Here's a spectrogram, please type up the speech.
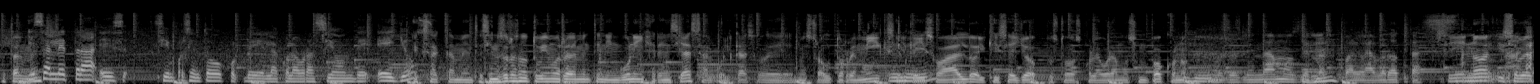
totalmente. esa letra es 100% co- de la colaboración de ellos. Exactamente. Si nosotros no tuvimos realmente ninguna injerencia, salvo el caso de nuestro autorremix, el que hizo Aldo, el que hice yo, pues todos colaboramos un poco, ¿no? Nos deslindamos de las palabrotas. Sí, no, y sobre,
